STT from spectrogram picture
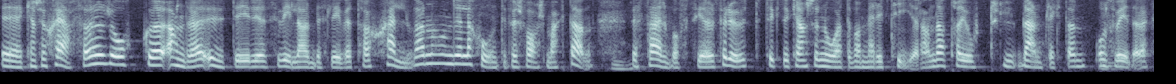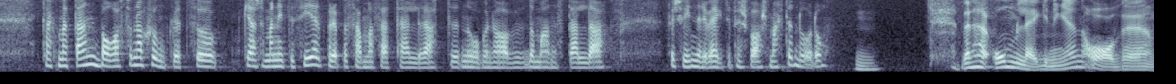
eh, kanske chefer och andra ute i det civila arbetslivet har själva någon relation till Försvarsmakten. Mm. Reservofficerare förut tyckte kanske nog att det var meriterande att ha gjort värnplikten och mm. så vidare. Takt med att den basen har sjunkit så kanske man inte ser på det på samma sätt heller att någon av de anställda försvinner iväg till Försvarsmakten då och då. Mm. Den här omläggningen av eh,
